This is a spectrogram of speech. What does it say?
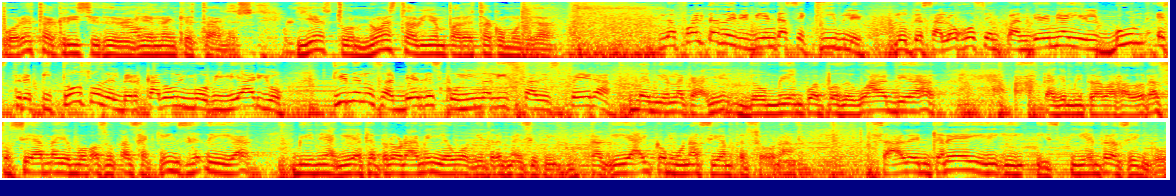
por esta crisis de vivienda en que estamos. Y esto no está bien para esta comunidad. La falta de vivienda asequible, los desalojos en pandemia y el boom estrepitoso del mercado inmobiliario tienen los albergues con una lista de espera. Me vi en la calle, dormí en cuerpos de guardia, hasta que mi trabajadora social me llevó para su casa 15 días. Vine aquí a este programa y llevo aquí tres meses y pico. Aquí hay como unas 100 personas. Salen tres y, y- y entran cinco.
